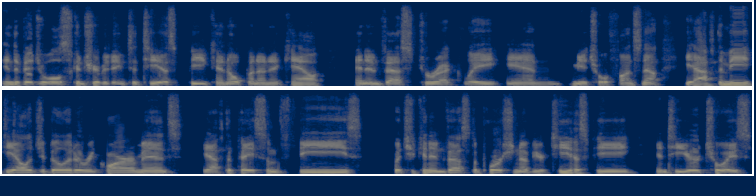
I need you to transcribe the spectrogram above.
individuals contributing to TSP can open an account and invest directly in mutual funds. Now, you have to meet the eligibility requirements, you have to pay some fees, but you can invest a portion of your TSP into your choice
